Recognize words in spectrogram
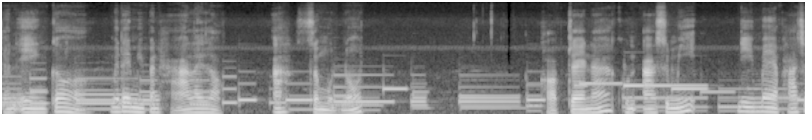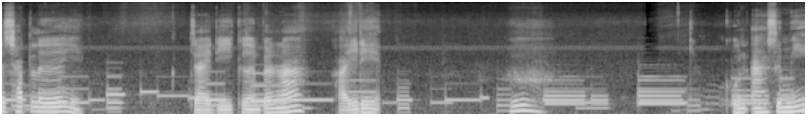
ฉันเองก็ไม่ได้มีปัญหาอะไรหรอก อะ สมุดโน้ต ขอบใจนะ คุณอาซมิ นี่แม่พาชัดๆเลย ใจดีเกินไปแล้วนะไคเดะฮู้คุณอาซมิ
